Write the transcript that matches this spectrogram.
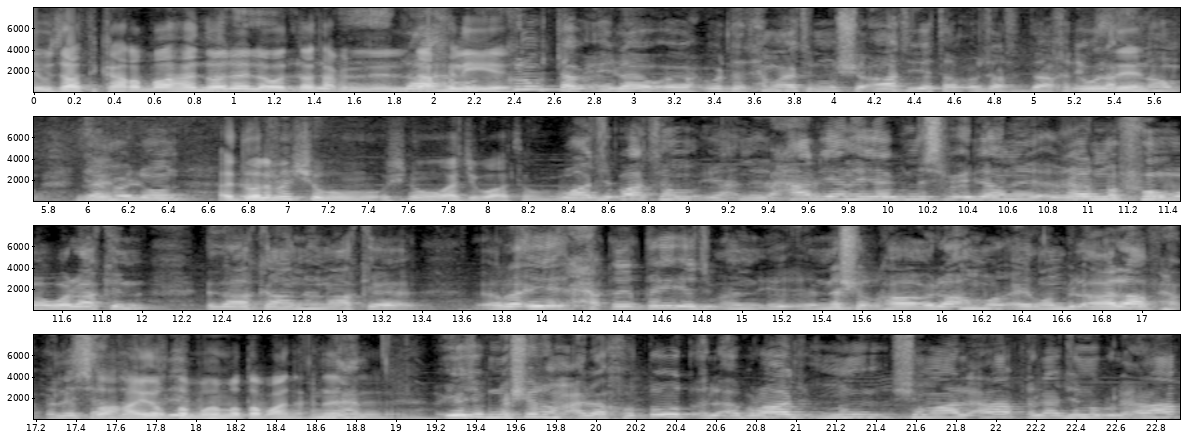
لوزارة الكهرباء هذول لو تابعين للداخلية؟ هم كلهم تابعين إلى وحده حماية المنشآت هي تابعة وزارة الداخلية ولكنهم زين. يعملون هذول من نشوفهم شنو واجباتهم؟ واجباتهم يعني حاليا هي بالنسبة لي أنا غير مفهومة ولكن إذا كان هناك رأي حقيقي يجب أن نشر. هؤلاء هم أيضا بالآلاف حق ليس صح هاي نقطه مهمه طبعا. إحنا نعم. يجب نشرهم على خطوط الأبراج من شمال العراق إلى جنوب العراق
